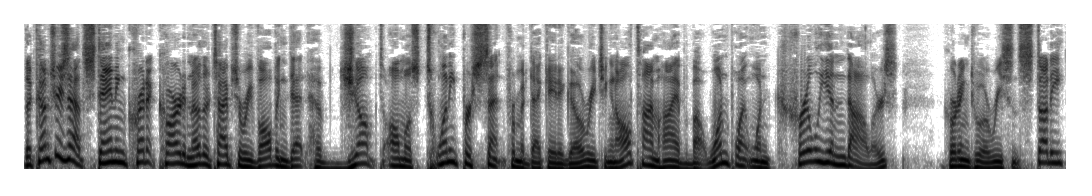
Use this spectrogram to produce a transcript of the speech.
the country's outstanding credit card and other types of revolving debt have jumped almost 20% from a decade ago, reaching an all time high of about $1.1 trillion, according to a recent study.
